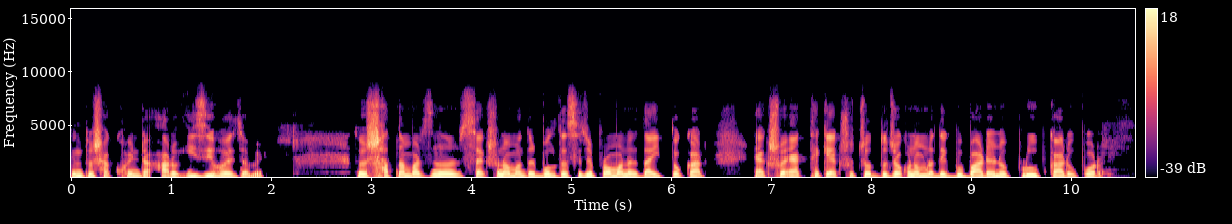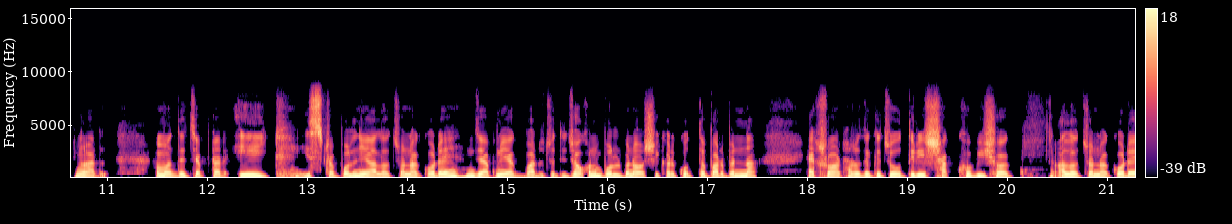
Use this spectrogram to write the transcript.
কিন্তু সাক্ষ্যহীনটা আরও ইজি হয়ে যাবে। তো সাত নাম্বার সেকশন আমাদের বলতেছে যে প্রমাণের দায়িত্ব কার? একশো এক থেকে একশো চোদ্দ যখন আমরা দেখব বার্ডেন ও প্রুফ কার উপর। আর আমাদের চ্যাপ্টার এইট স্ট্রাপল নিয়ে আলোচনা করে যে আপনি একবার যদি যখন বলবেন অস্বীকার করতে পারবেন না। একশো আঠারো থেকে চৌত্রিশ সাক্ষ্য বিষয়ক আলোচনা করে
